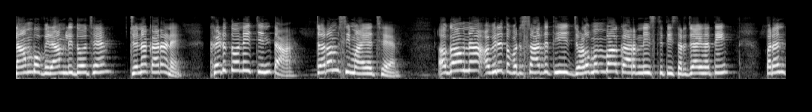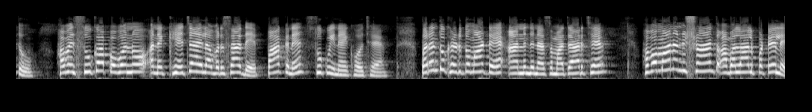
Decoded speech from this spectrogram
લાંબો વિરામ લીધો છે, જેના કારણે ખેડૂતોની ચિંતા ચરમસીમાએ છે. અગાઉના અવિરત વરસાદથી જળબંબાકારની સ્થિતિ સર્જાઈ હતી, પરંતુ હવે સૂકા પવનો અને ખેંચાયેલા વરસાદે પાકને સૂકવી નાખ્યો છે. પરંતુ ખેડૂતો માટે આનંદના સમાચાર છે. હવામાન નિષ્ણાંત અંબાલાલ પટેલે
